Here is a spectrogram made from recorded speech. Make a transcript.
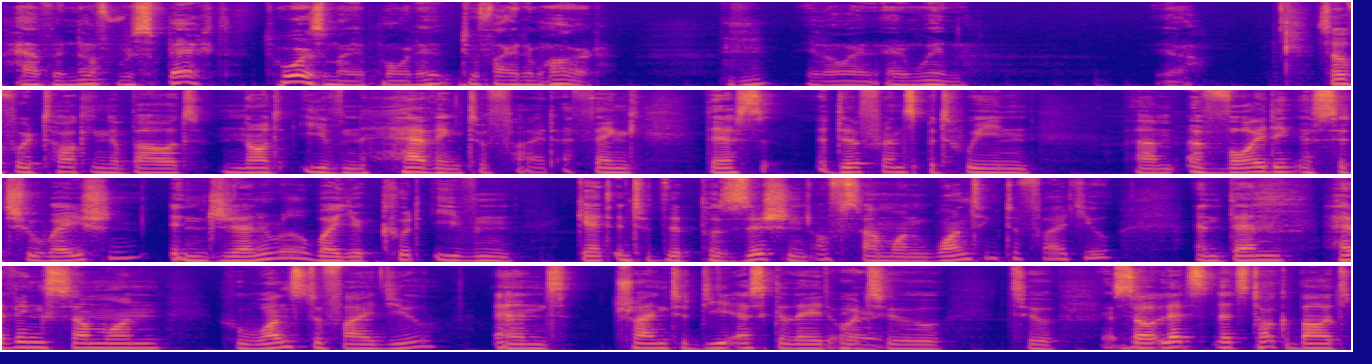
have enough respect towards my opponent to fight him hard, Mhm. you know, and, and win. Yeah. So if we're talking about not even having to fight, I think there's a difference between um, avoiding a situation in general where you could even get into the position of someone wanting to fight you, and then having someone who wants to fight you and trying to de-escalate or Right. to to. So let's let's talk about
